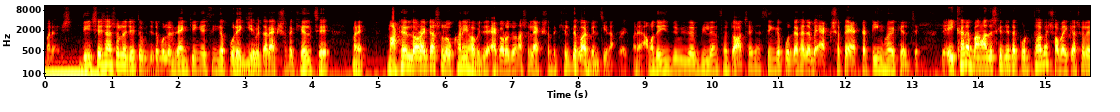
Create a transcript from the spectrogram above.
মানে দিন শেষে আসলে যেহেতু যেটা বললেন র্যাঙ্কিং এ সিঙ্গাপুর এগিয়ে যাবে তারা একসাথে খেলছে মানে মাঠের লড়াইটা আসলে ওখানেই হবে যে এগারো জন আসলে একসাথে খেলতে পারবেন কিনা। মানে আমাদের ইন্ডিভিজুয়াল ব্রিলিয়েন্স হয়তো আছে কিন্তু সিঙ্গাপুর দেখা যাবে একসাথে একটা টিম হয়ে খেলছে। তো এইখানে বাংলাদেশকে যেটা করতে হবে সবাইকে আসলে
